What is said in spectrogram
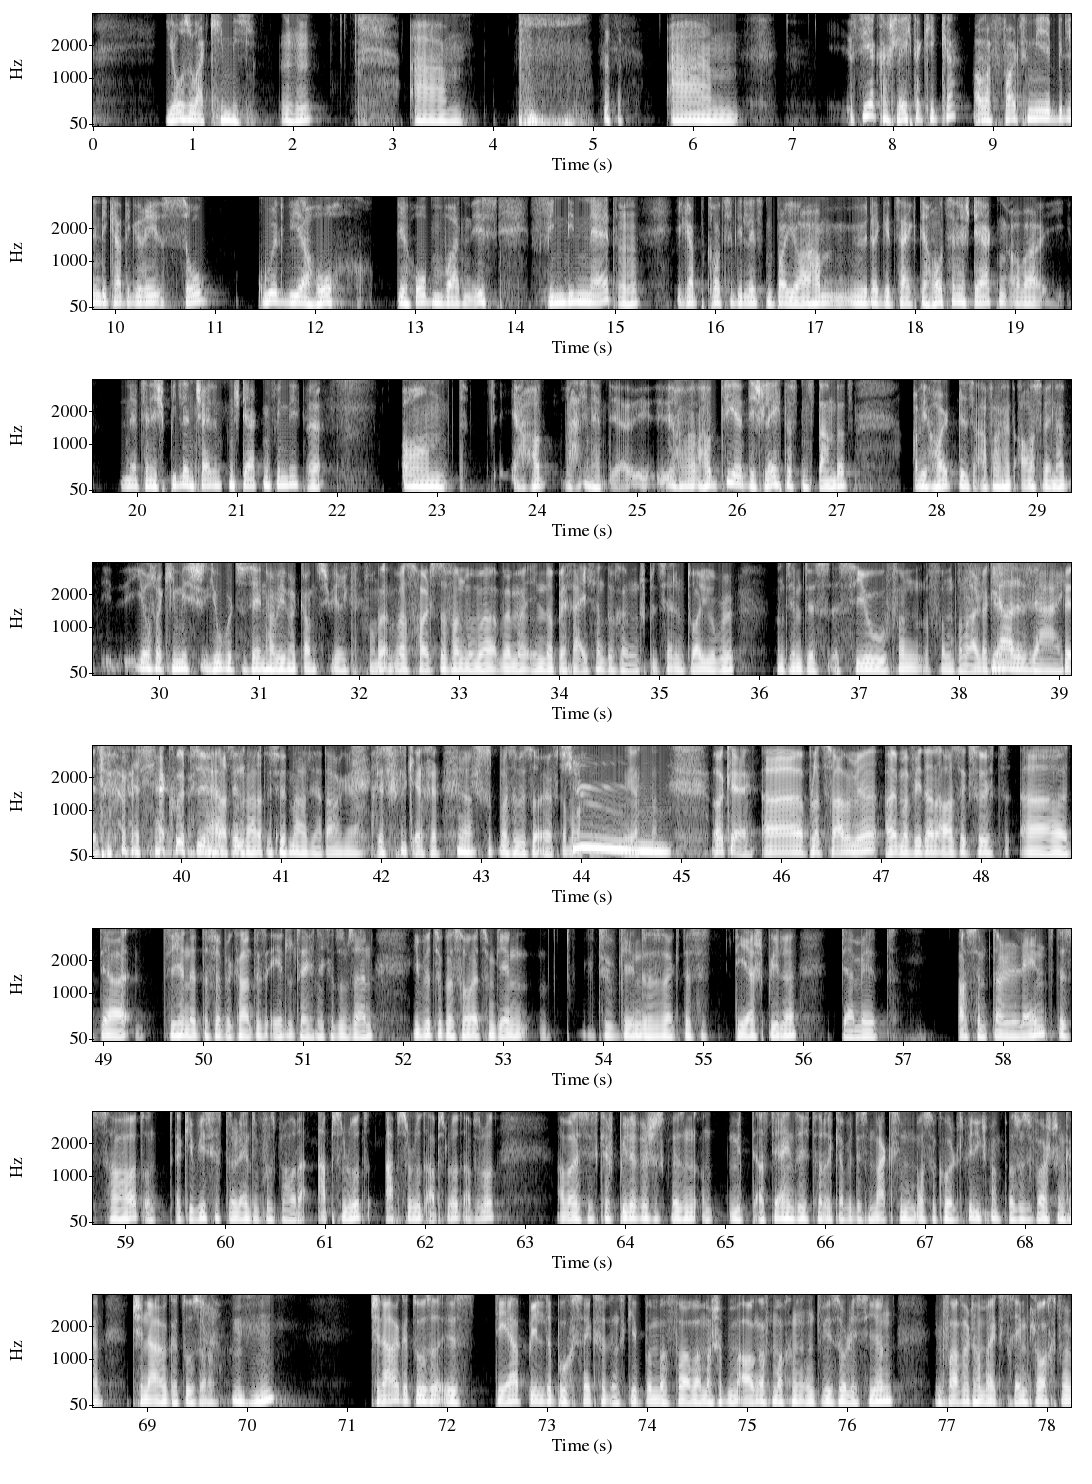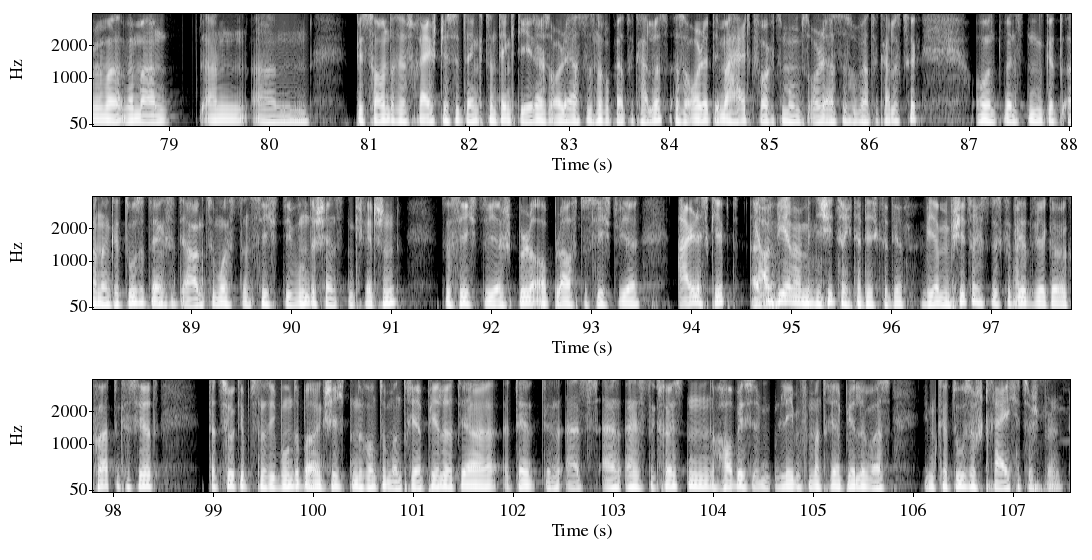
Joshua Kimmich. Mhm. Ähm, pff, ähm, sicher kein schlechter Kicker, aber fällt für mich ein bisschen in die Kategorie so gut, wie er hochgehoben worden ist, finde ich nicht. Mhm. Ich glaube, gerade so die letzten paar Jahre haben mir wieder gezeigt, er hat seine Stärken, aber nicht seine spielentscheidenden Stärken, finde ich. Ja. Und er hat, weiß ich nicht, er hat sicher die schlechtesten Standards, aber ich halte das einfach nicht aus, wenn er Joshua Kimmichs Jubel zu sehen, habe ich immer ganz schwierig gefunden. Was hältst du davon, wenn wir, wenn wir ihn noch bereichern durch einen speziellen Torjubel und ihm das Siu von, von Ronaldo geben? Ja, das wäre das wird sehr gut zu ihm passen. das wird mir auch sehr taugen. Ja. Das wird generell. Ja. Das sollte man sowieso öfter machen. Ja. Okay, äh, Platz 2 bei mir, habe ich mir wieder einen ausgesucht, äh, der sicher nicht dafür bekannt ist, Edeltechniker zu sein. Ich würde sogar so weit zum gehen, zu gehen, dass ich sage, das ist der Spieler, der mit aus dem Talent, das er hat und ein gewisses Talent im Fußball hat er absolut, absolut, absolut, absolut. aber es ist kein spielerisches gewesen und mit, aus der Hinsicht hat er, glaube ich, das Maximum rausgeholt, Bin ich gespannt. was man sich vorstellen kann. Gennaro Gattuso. Mhm. Gennaro Gattuso ist der Bilderbuch-Sechser, den es gibt. Wenn wir vorher waren wir schon beim Augen aufmachen und visualisieren. Im Vorfeld haben wir extrem gelacht, weil wenn man, wenn man an, an, an besondere Freistöße denkt, dann denkt jeder als allererstes an Roberto Carlos. Also alle, die wir heute gefragt haben, haben als allererstes Roberto Carlos gesagt. Und wenn du an einen Gattuso denkst und die Augen zumachst, dann siehst du die wunderschönsten Gretchen. Du siehst, wie er Spieler abläuft, du siehst, wie er alles gibt. ja, Also, und wir haben mit dem Schiedsrichter diskutiert. wir haben mit dem Schiedsrichter diskutiert, wir haben Karten kassiert. Dazu gibt es noch die wunderbaren Geschichten rund um Andrea Pirlo, der, der, der als, eines der größten Hobbys im Leben von Andrea Pirlo war es, im Gattuso Streiche zu spielen.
